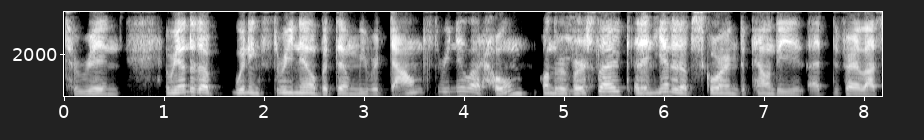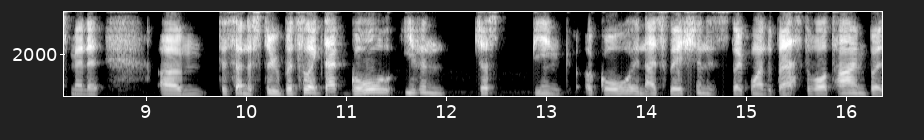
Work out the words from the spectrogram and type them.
Turin, and we ended up winning three 0 But then we were down three 0 at home on the reverse leg, and then he ended up scoring the penalty at the very last minute um, to send us through. But so like that goal, even just being a goal in isolation, is like one of the best of all time. But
